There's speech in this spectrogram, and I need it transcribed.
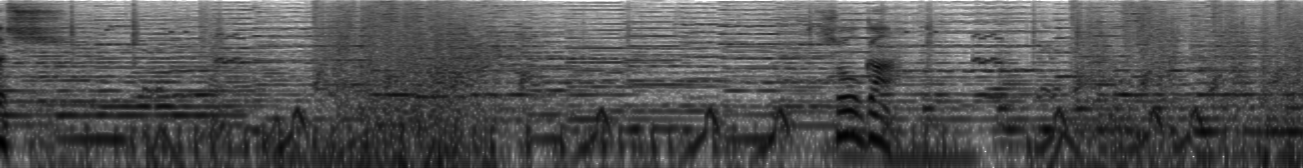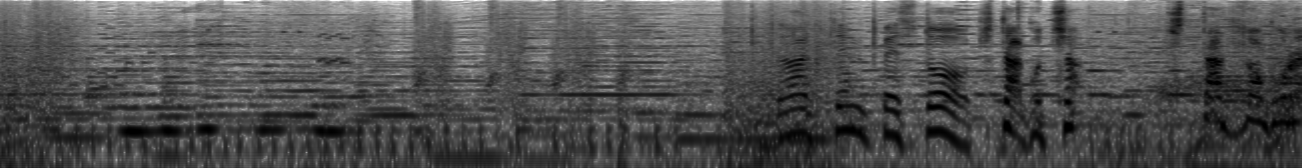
い。よし。召喚。ダーテンペスト来たこっちゃ来たぞこれ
